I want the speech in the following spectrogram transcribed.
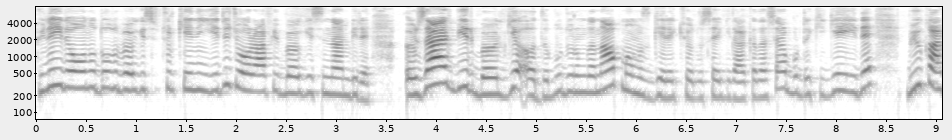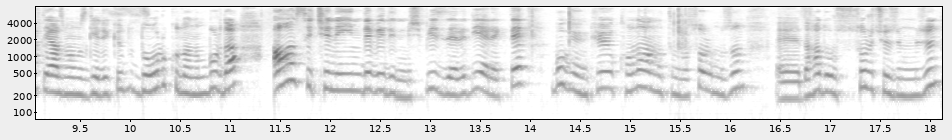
Güneydoğu Anadolu bölgesi Türkiye'nin 7 coğrafi bölgesinden biri. Özel bir bölge adı. Bu durumda ne yapmamız gerekiyordu sevgili arkadaşlar? Buradaki G'yi de büyük harfle yazmamız gerekiyordu. Doğru kullanım burada A seçeneğinde verilmiş bizlere diyerek de bugünkü konu anlatımlı sorumuzun daha doğrusu soru çözümümüzün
